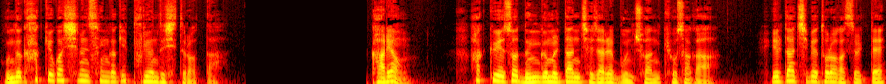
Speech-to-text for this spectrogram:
문득 학교가 싫은 생각이 불현듯이 들었다. 가령 학교에서 능금을 딴 제자를 문초한 교사가 일단 집에 돌아갔을 때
